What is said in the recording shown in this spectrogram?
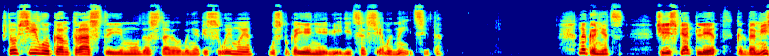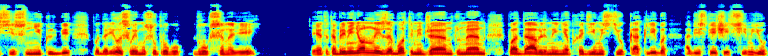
что в силу контраста ему доставило бы неописуемое успокоение видеть совсем иные цвета. Наконец, Через пять лет, когда миссис Никльби подарила своему супругу двух сыновей, этот обремененный заботами джентльмен, подавленный необходимостью как-либо обеспечить семью,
